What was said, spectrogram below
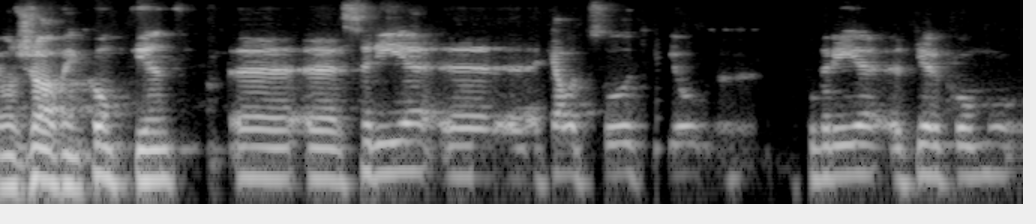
é um jovem competente, uh, seria aquela pessoa que eu poderia ter como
